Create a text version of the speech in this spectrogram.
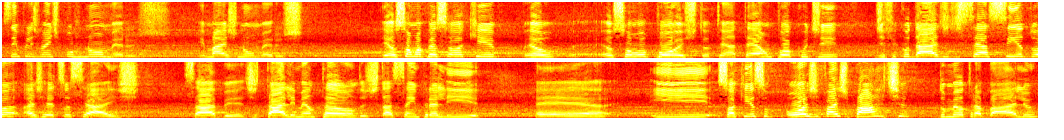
simplesmente por números e mais números. Eu sou uma pessoa que eu eu sou o oposto, tenho até um pouco de dificuldade de ser assídua às redes sociais, sabe? De estar tá alimentando, de estar sempre ali. É, e só que isso hoje faz parte do meu trabalho.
